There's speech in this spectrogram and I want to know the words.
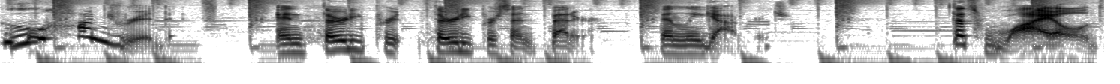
230 percent better than league average. That's wild.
